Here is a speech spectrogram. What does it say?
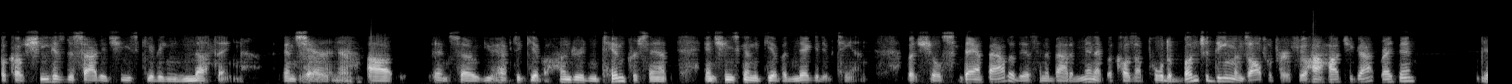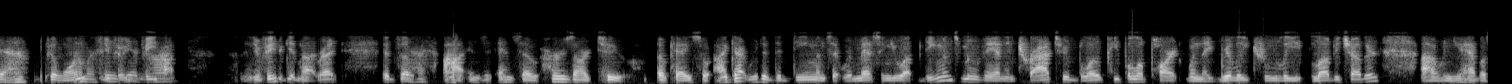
because she has decided she's giving nothing. And so yeah, know. uh, and so you have to give 110%, and she's going to give a negative 10. But she'll snap out of this in about a minute because I pulled a bunch of demons off of her. Feel how hot you got right then? Yeah. You feel warm? You feel your feet hot. hot? Your feet are getting hot, right? And so, Yeah. ah, and, and so hers are too. Okay, so I got rid of the demons that were messing you up. Demons move in and try to blow people apart when they really truly love each other. Uh, when you have a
